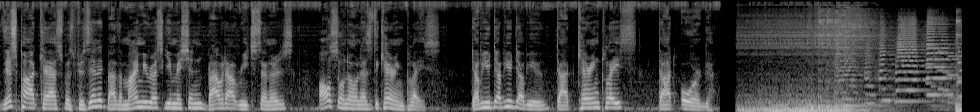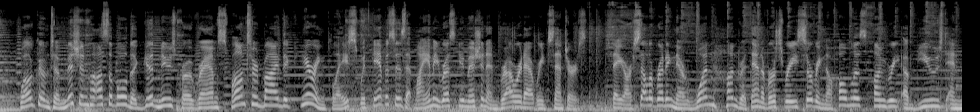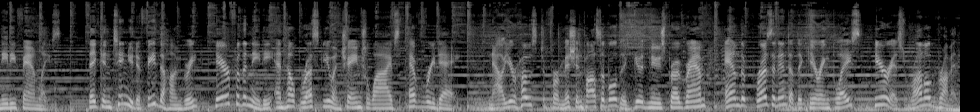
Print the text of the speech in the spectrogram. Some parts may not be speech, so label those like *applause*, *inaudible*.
This podcast was presented by the Miami Rescue Mission Broward Outreach Centers, also known as The Caring Place. www.caringplace.org. Welcome to Mission Possible, the good news program sponsored by The Caring Place with campuses at Miami Rescue Mission and Broward Outreach Centers. They are celebrating their 100th anniversary serving the homeless, hungry, abused, and needy families. They continue to feed the hungry, care for the needy, and help rescue and change lives every day. Now, your host for Mission Possible, the Good News program, and the president of the Caring Place, here is Ronald Brummett.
